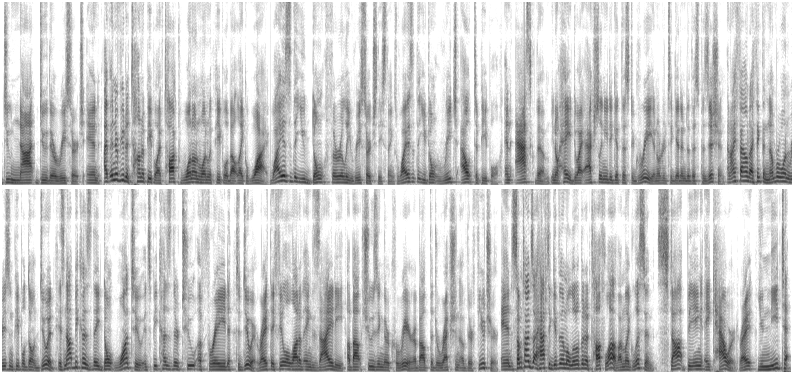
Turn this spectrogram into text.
do not do their research. And I've interviewed a ton of people. I've talked one-on-one -on -one with people about like why. Why is it that you don't thoroughly research these things? Why is it that you don't reach out to people and ask them, you know, hey, do I actually need to get this degree in order to get into this position? And I found, I think the number one reason people don't do it is not because they don't want to, it's because they're too afraid to do it, right? They feel a lot of anxiety about choosing their career, about the direction of their future. And sometimes I have to give them a little bit of tough love. I'm like, listen, stop being a coward, right? You need to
